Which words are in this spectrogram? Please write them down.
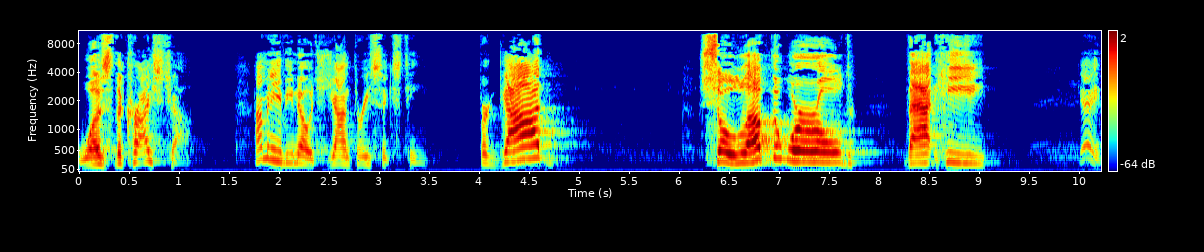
was the Christ child. How many of you know it's John 3:16? For God so loved the world that he gave.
